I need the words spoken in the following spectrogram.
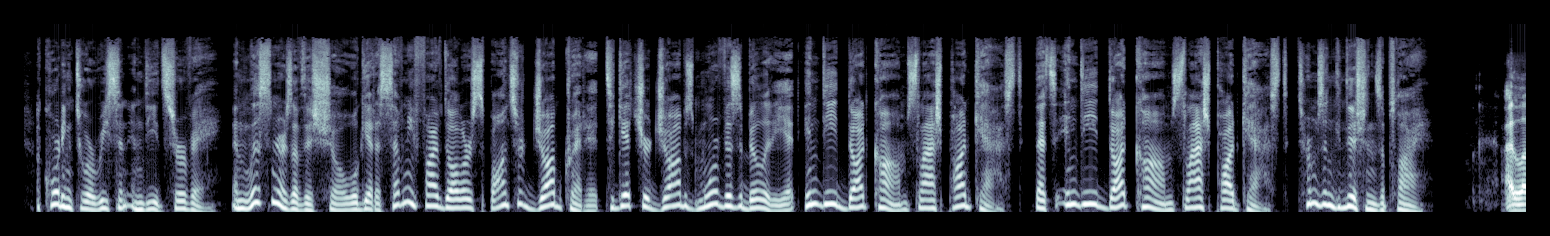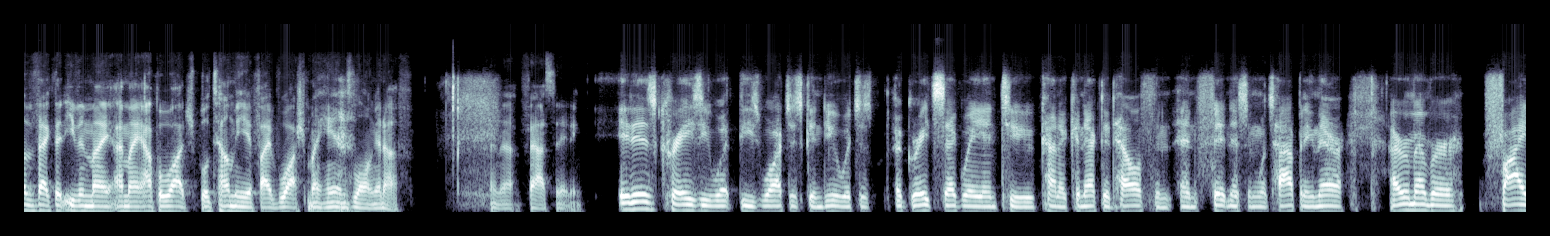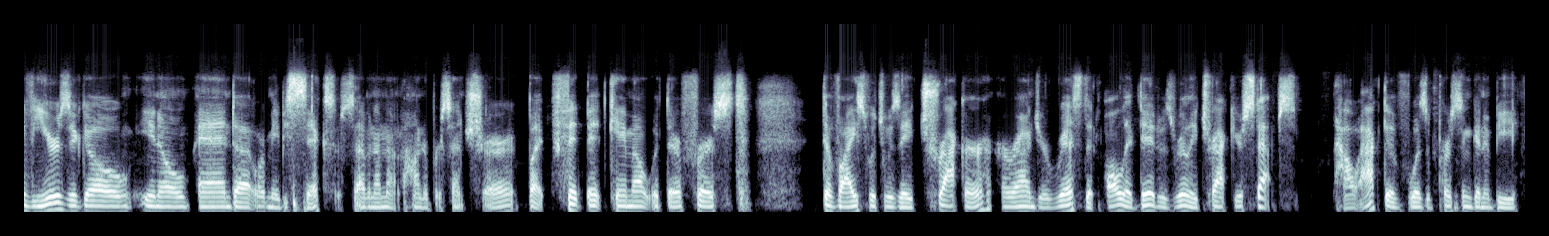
according to a recent Indeed survey. And listeners of this show will get a $75 sponsored job credit to get your jobs more visibility at Indeed.com slash podcast. That's Indeed.com slash podcast. Terms and conditions apply. I love the fact that even my uh, my Apple Watch will tell me if I've washed my hands long enough. And that fascinating. It is crazy what these watches can do, which is a great segue into kind of connected health and, and fitness and what's happening there. I remember five years ago, you know, and uh, or maybe six or seven, I'm not 100% sure, but Fitbit came out with their first device, which was a tracker around your wrist that all it did was really track your steps how active was a person going to be.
